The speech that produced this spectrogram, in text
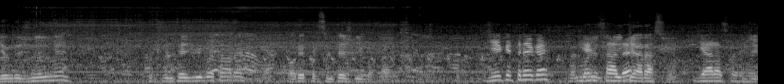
ये ओरिजिनल में परसेंटेज भी बता रहे हैं और ये परसेंटेज नहीं बता रहे। ये कितने का ये ग्यारह सौ। ग्यारह सौ जी।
